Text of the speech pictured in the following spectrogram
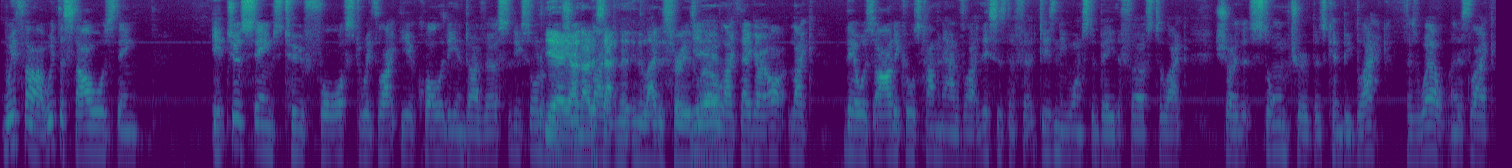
with uh with the Star Wars thing, it just seems too forced with like the equality and diversity sort of. Yeah, bullshit. yeah, I noticed like, that in the, in the latest three as yeah, well. like they go, oh, like there was articles coming out of like this is the fir- Disney wants to be the first to like show that stormtroopers can be black as well, and it's like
